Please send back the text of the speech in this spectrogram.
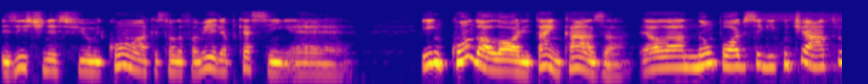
existe nesse filme com a questão da família, porque assim, é e quando a Lori está em casa, ela não pode seguir com o teatro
